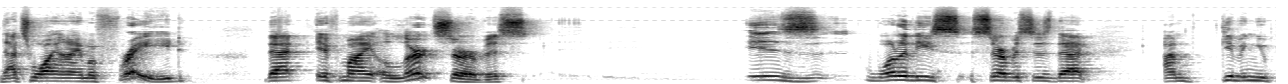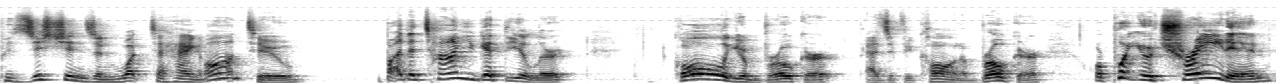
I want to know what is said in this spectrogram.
That's why I am afraid that if my alert service is one of these services that I'm giving you positions and what to hang on to, by the time you get the alert, call your broker, as if you're calling a broker, or put your trade in,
